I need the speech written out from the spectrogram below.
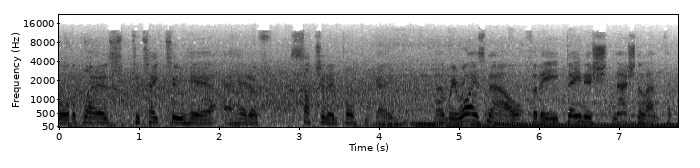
for the players to take to here ahead of such an important game. And we rise now for the Danish national anthem.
